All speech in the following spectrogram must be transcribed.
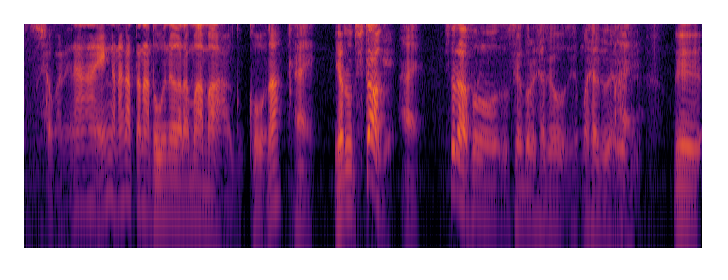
しょうがねえな縁がなかったなと思いながらまあまあこうな、はい、やろうとしたわけ、はい、したらその先輩の社長、まあ、社長だよ、はい、で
